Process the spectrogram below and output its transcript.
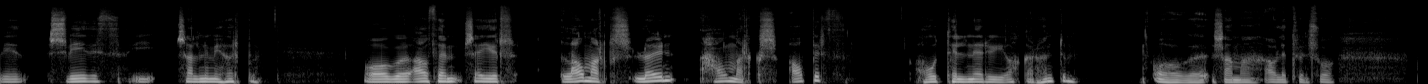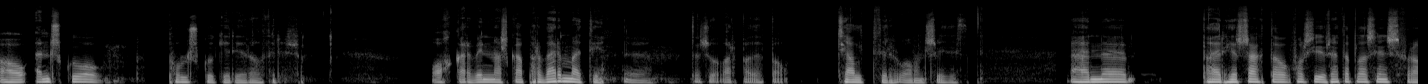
við sviðið í salnum í hörpu og uh, á þeim segir lámarks laun, hámarks ábyrð, hótelin eru í okkar höndum og uh, sama áleitrun svo á ennsku og pólsku gerir ráð fyrir. Okkar vinnaskapar vermaði uh, þessu varpað upp á tjald fyrir ofan sviðið. En það er hér sagt á fórsýður hrettablasins frá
